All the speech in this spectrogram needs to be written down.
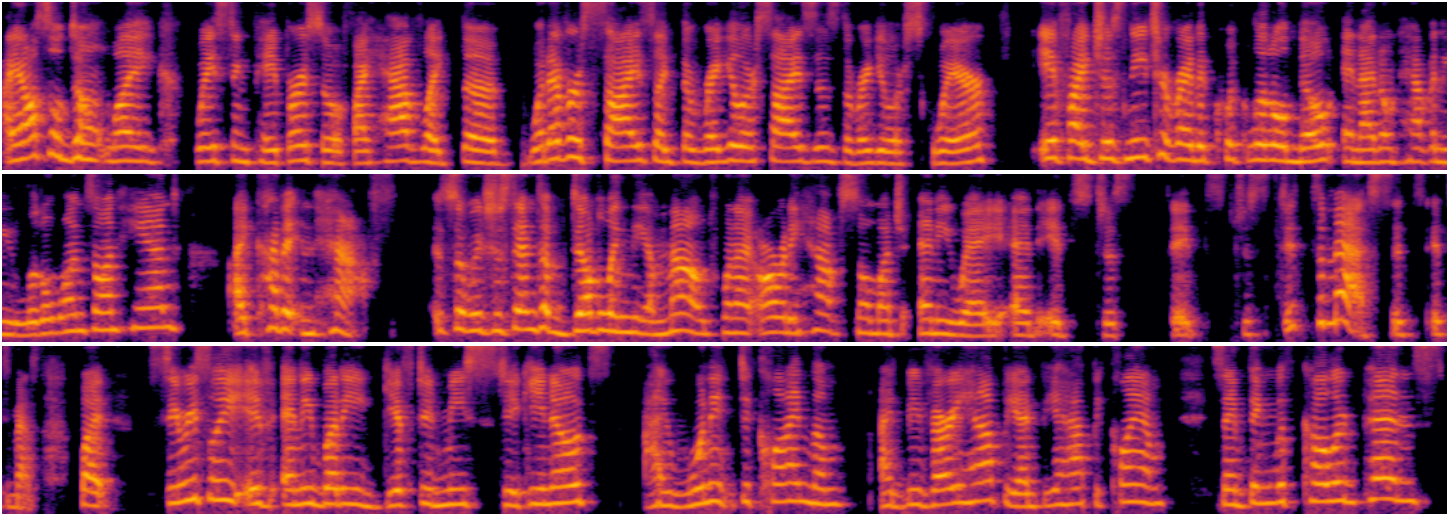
I also don't like wasting paper. So if I have like the whatever size, like the regular sizes, the regular square, if I just need to write a quick little note and I don't have any little ones on hand, I cut it in half so it just ends up doubling the amount when I already have so much anyway. And it's just, it's just, it's a mess. It's, it's a mess. But seriously, if anybody gifted me sticky notes, I wouldn't decline them. I'd be very happy. I'd be a happy clam. Same thing with colored pens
